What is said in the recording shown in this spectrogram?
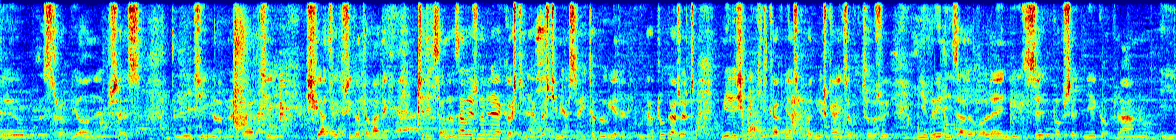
był zrobiony przez ludzi no, najbardziej światłych, przygotowanych, czyli co, no zależy nam na jakości, na jakości miasta i to był jeden punkt. A druga rzecz, mieliśmy kilka wniosków od mieszkańców, którzy nie byli zadowoleni z poprzedniego planu i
